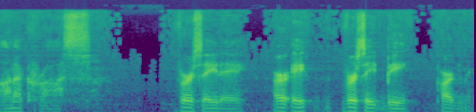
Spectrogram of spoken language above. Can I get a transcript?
on a cross. Verse 8a, or 8, verse 8b, pardon me.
